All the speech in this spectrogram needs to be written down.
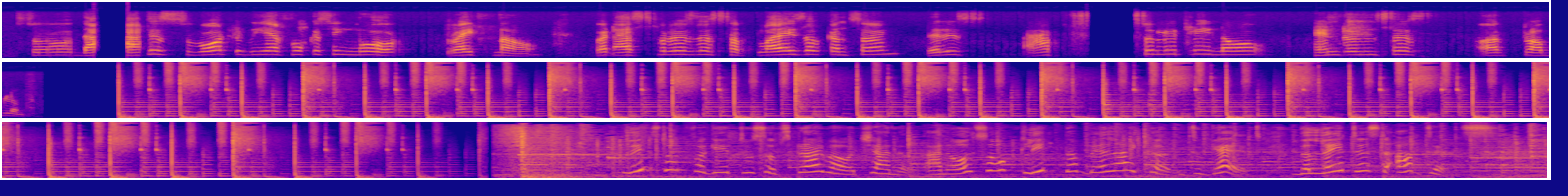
So that, that is what we are focusing more right now. But as far as the supplies are concerned there is absolutely no hindrances or problem Please don't forget to subscribe our channel and also click the bell icon to get the latest updates.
